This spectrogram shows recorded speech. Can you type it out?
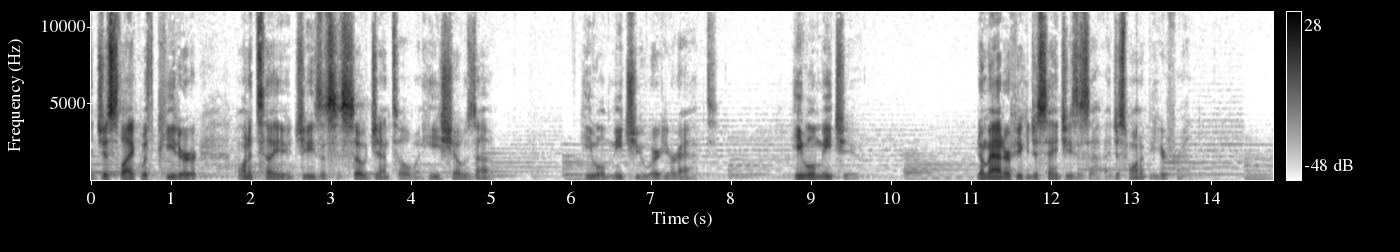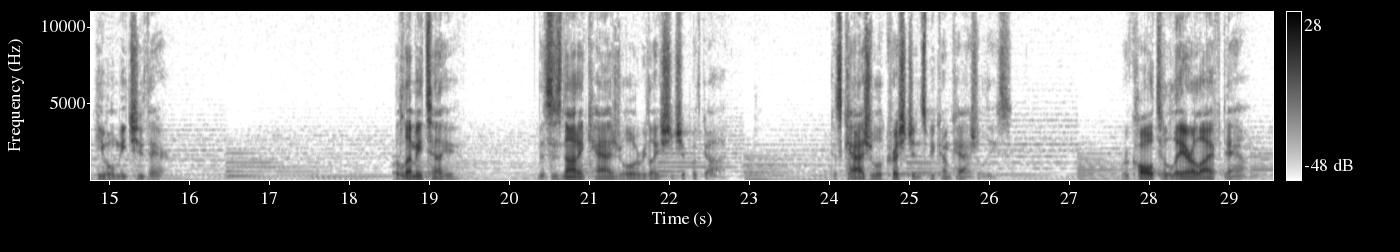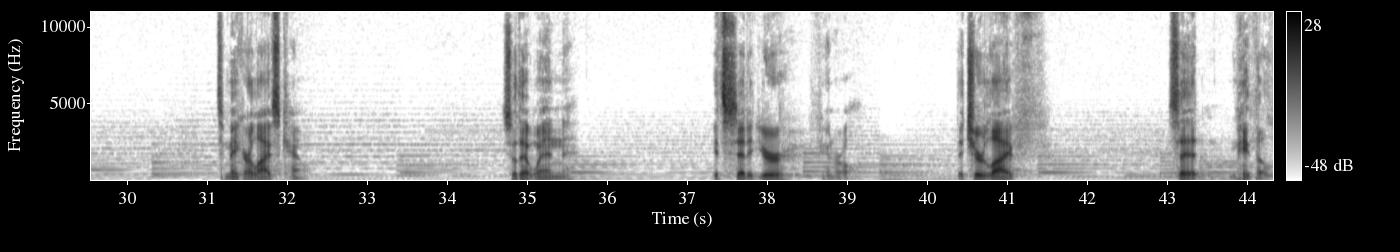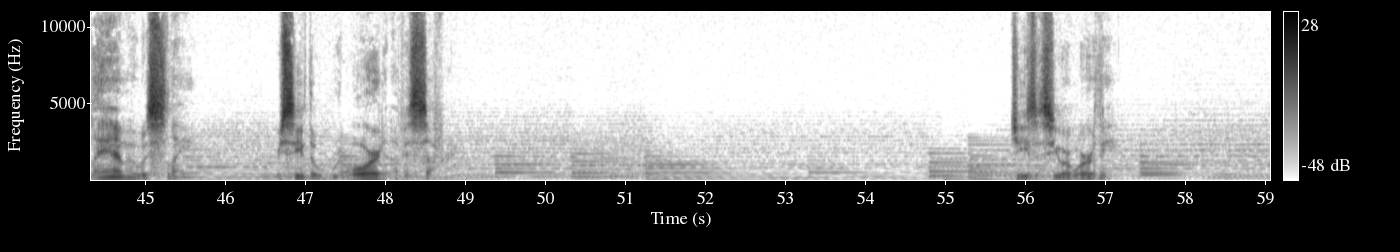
And just like with Peter, I want to tell you, Jesus is so gentle. When he shows up, he will meet you where you're at. He will meet you. No matter if you can just say, Jesus, I just want to be your friend, he will meet you there. But let me tell you, this is not a casual relationship with God. Because casual Christians become casualties. We're called to lay our life down, to make our lives count, so that when it's said at your funeral that your life said, May the Lamb who was slain receive the reward of his suffering. Jesus, you are worthy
